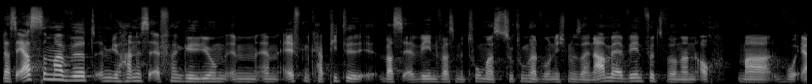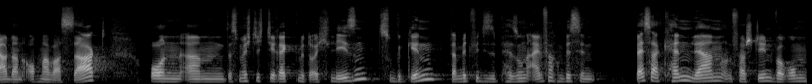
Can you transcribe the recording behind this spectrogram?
Das erste Mal wird im Johannesevangelium im, im 11. Kapitel was erwähnt, was mit Thomas zu tun hat, wo nicht nur sein Name erwähnt wird, sondern auch mal, wo er dann auch mal was sagt. Und ähm, das möchte ich direkt mit euch lesen zu Beginn, damit wir diese Person einfach ein bisschen besser kennenlernen und verstehen, warum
